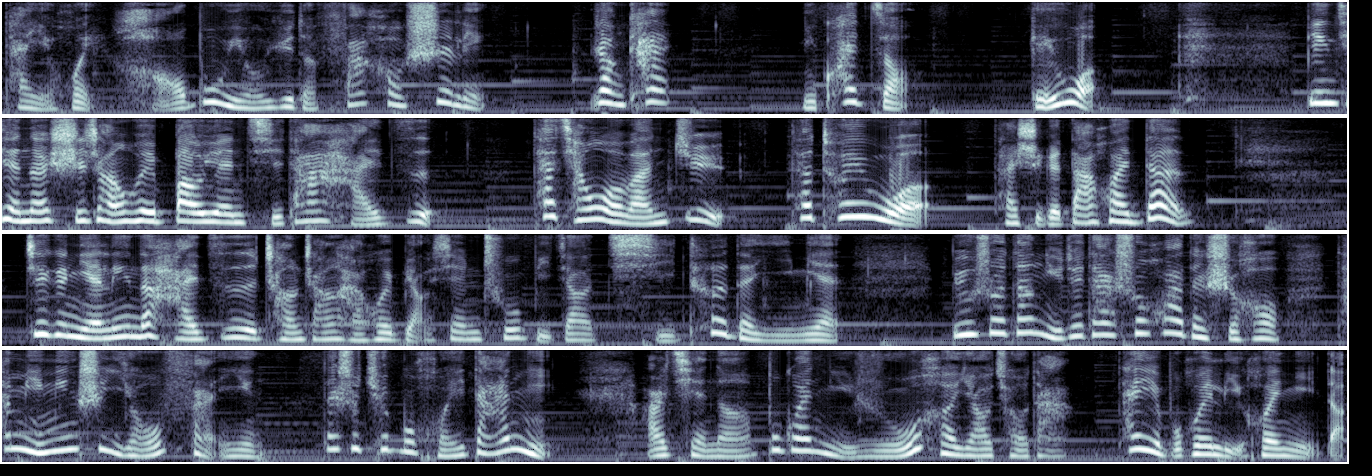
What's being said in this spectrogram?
他也会毫不犹豫地发号施令，让开，你快走，给我，并且呢，时常会抱怨其他孩子，他抢我玩具，他推我，他是个大坏蛋。这个年龄的孩子常常还会表现出比较奇特的一面，比如说，当你对他说话的时候，他明明是有反应，但是却不回答你，而且呢，不管你如何要求他，他也不会理会你的。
